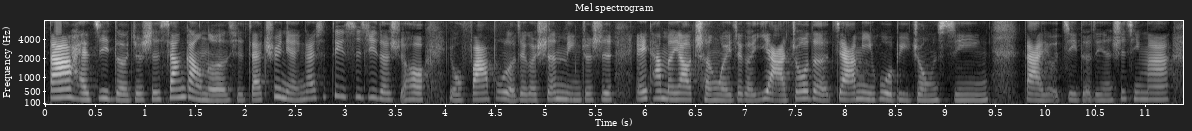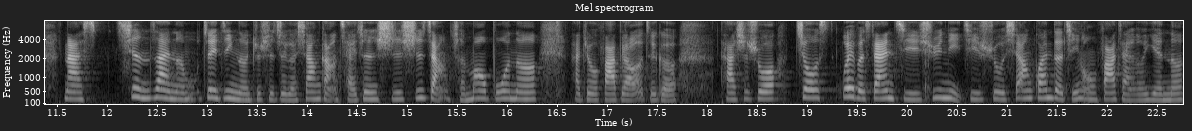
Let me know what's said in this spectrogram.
大家还记得，就是香港呢，其实在去年应该是第四季的时候，有发布了这个声明，就是诶，他们要成为这个亚洲的加密货币中心，大家有记得这件事情吗？那现在呢，最近呢，就是这个香港财政司司长陈茂波呢，他就发表了这个。他是说，就 Web 三级虚拟技术相关的金融发展而言呢，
